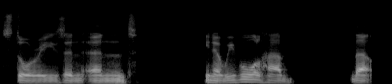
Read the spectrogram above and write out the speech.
stories and and you know we've all had that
